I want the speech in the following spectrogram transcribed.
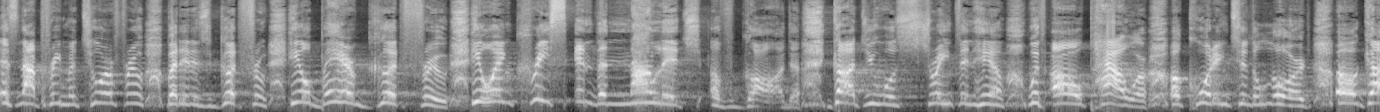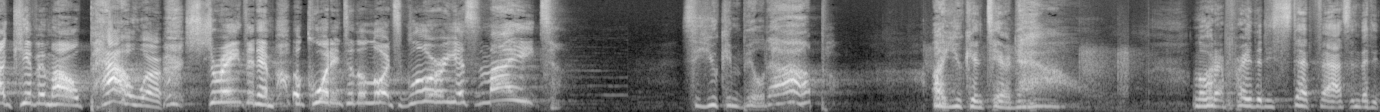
It's not premature fruit, but it is good fruit. He'll bear good fruit. He'll increase in the knowledge of God. God. God, you will strengthen him with all power according to the Lord. Oh, God, give him all power. Strengthen him according to the Lord's glorious might. See, you can build up or you can tear down. Lord, I pray that he's steadfast and that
